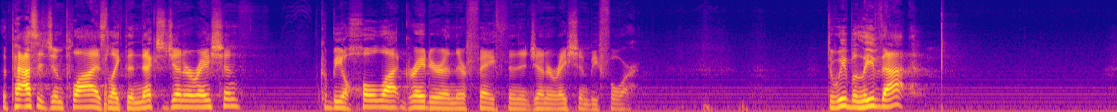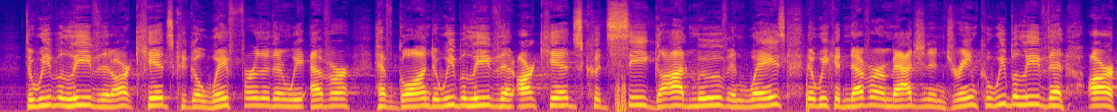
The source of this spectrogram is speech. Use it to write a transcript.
The passage implies like the next generation could be a whole lot greater in their faith than the generation before. Do we believe that? Do we believe that our kids could go way further than we ever have gone? Do we believe that our kids could see God move in ways that we could never imagine and dream? Could we believe that our,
